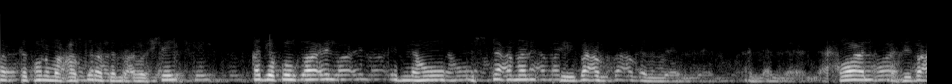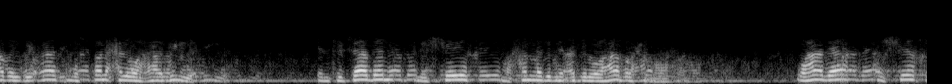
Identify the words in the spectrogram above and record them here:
قد تكون معاصرة بعض الشيء. قد يقول قائل إنه استعمل في بعض الأحوال وفي بعض البيئات مصطلح الوهابية انتسابا للشيخ محمد بن عبد الوهاب رحمه الله. وهذا الشيخ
